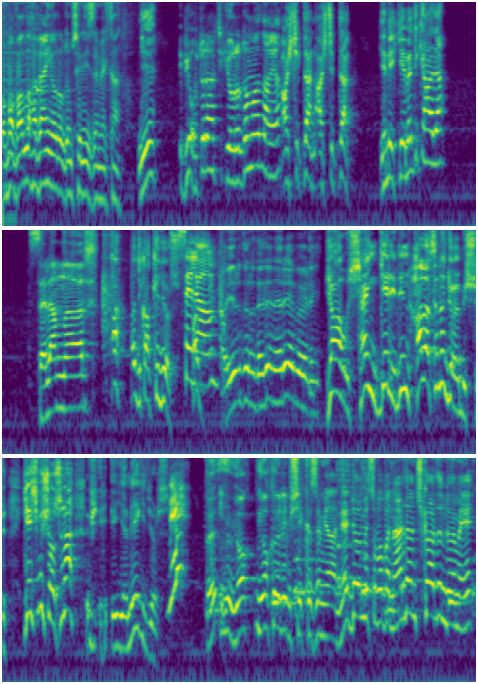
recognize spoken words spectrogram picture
Baba vallahi ben yoruldum seni izlemekten. Niye? E bir otur artık yoruldum vallahi ya. Açlıktan, açlıktan. Yemek yemedik ki hala. Selamlar. Hah, hadi kalk gidiyoruz. Selam. Hayırdır dede nereye böyle? Yahu sen gelinin halasını dövmüşsün. Geçmiş olsun ha. e, Yemeğe gidiyoruz. Ne? Ee, Yok yok öyle bir şey kızım ya. Ne dövmesi baba? Nereden çıkardın dövmeyi?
